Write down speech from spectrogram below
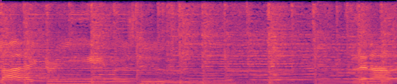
like dreamers do. Then I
